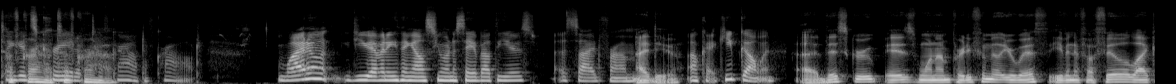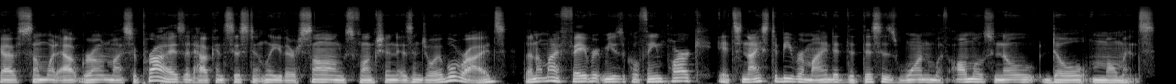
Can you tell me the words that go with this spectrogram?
Tough think it's crowd, tough creative. Tough crowd. crowd. Tough crowd. Why don't do you have anything else you want to say about the used aside from? I do. okay, keep going. Uh, this group is one I'm pretty familiar with, even if I feel like I've somewhat outgrown my surprise at how consistently their songs function as enjoyable rides. Though not my favorite musical theme park, it's nice to be reminded that this is one with almost no dull moments.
